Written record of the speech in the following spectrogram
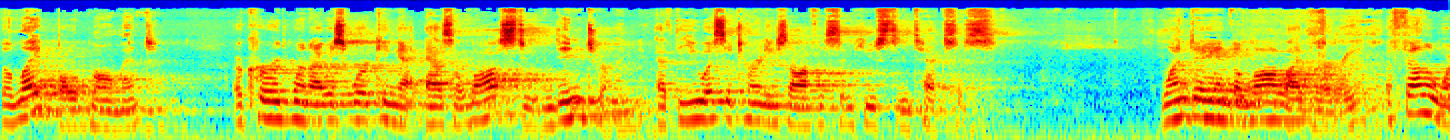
The light bulb moment occurred when I was working as a law student intern at the U.S. Attorney's Office in Houston, Texas. One day in the law library, a fellow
